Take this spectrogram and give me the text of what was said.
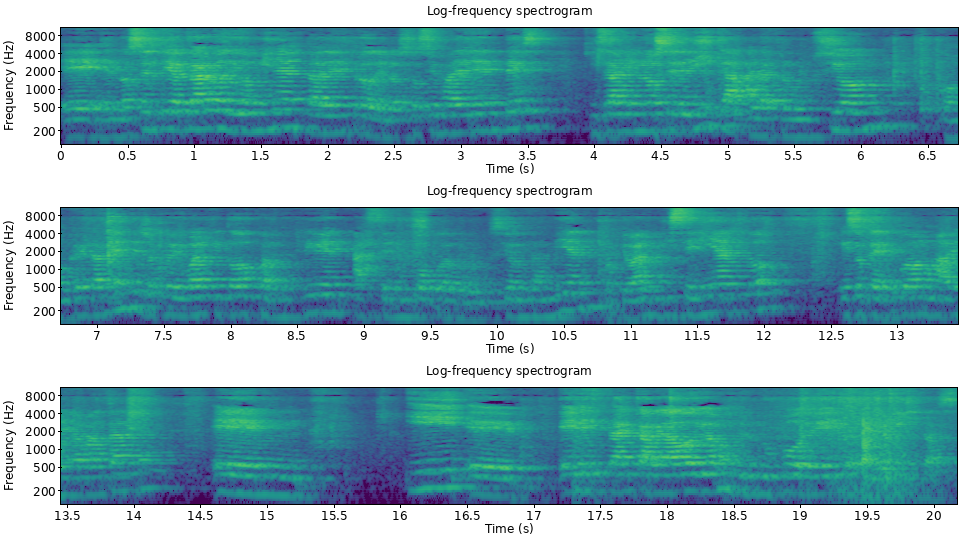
Eh, el docente a cargo, Diego Mina, está dentro de los socios adherentes. Quizás él no se dedica a la producción concretamente, yo creo igual que todos cuando escriben hacen un poco de producción también, porque van diseñando eso que después vamos a ver en la pantalla. Eh, y eh, él está encargado, digamos, del grupo de los periodistas.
